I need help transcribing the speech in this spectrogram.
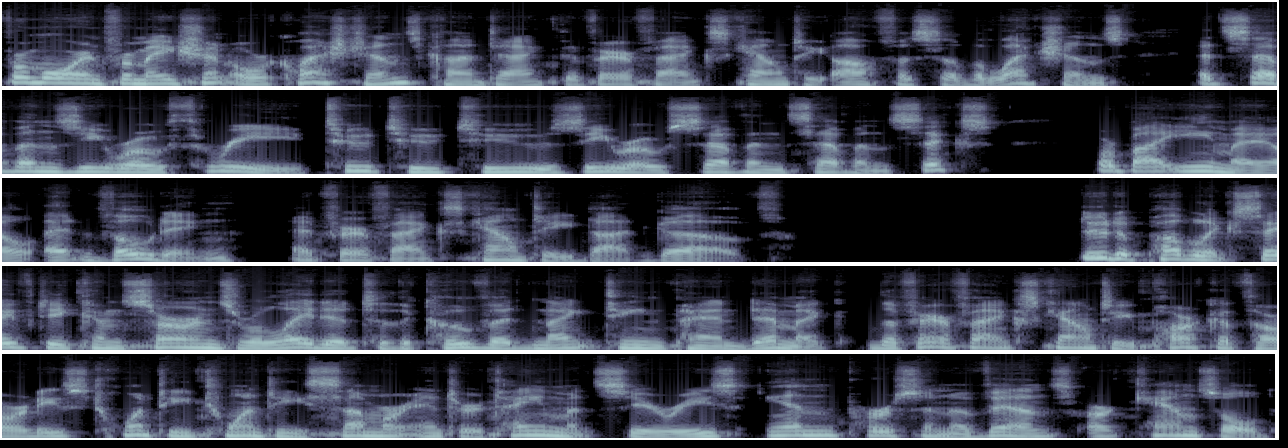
For more information or questions, contact the Fairfax County Office of Elections at 703 222 0776 or by email at voting at fairfaxcounty.gov. Due to public safety concerns related to the COVID 19 pandemic, the Fairfax County Park Authority's 2020 Summer Entertainment Series in person events are canceled.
